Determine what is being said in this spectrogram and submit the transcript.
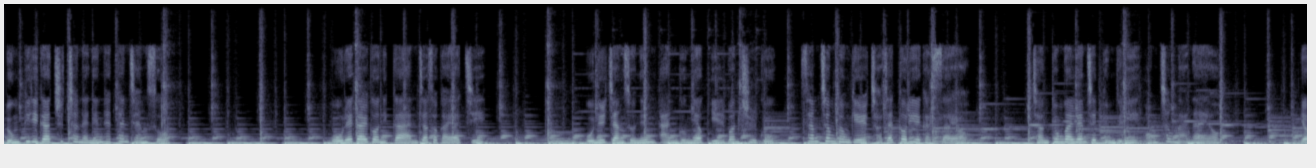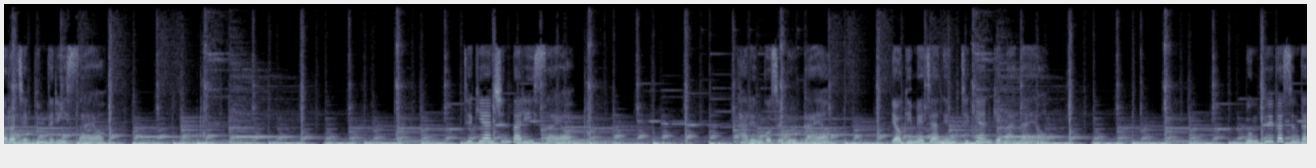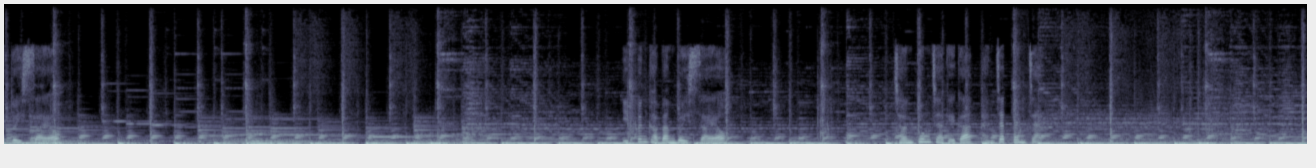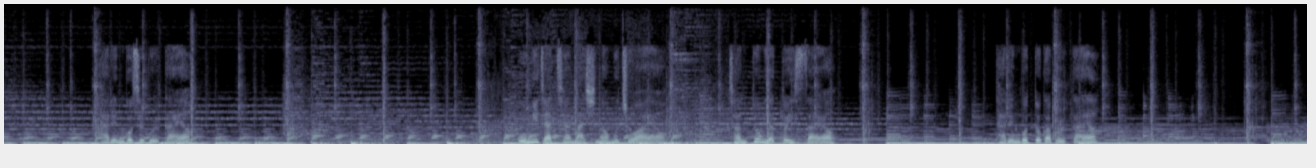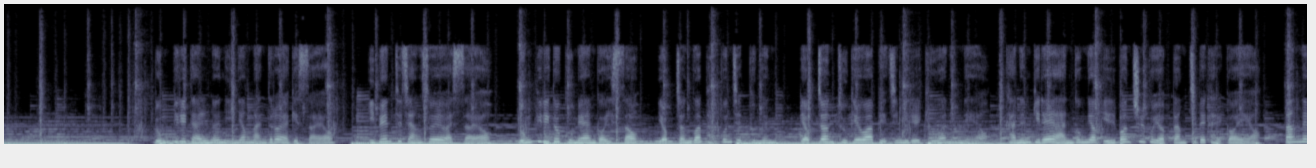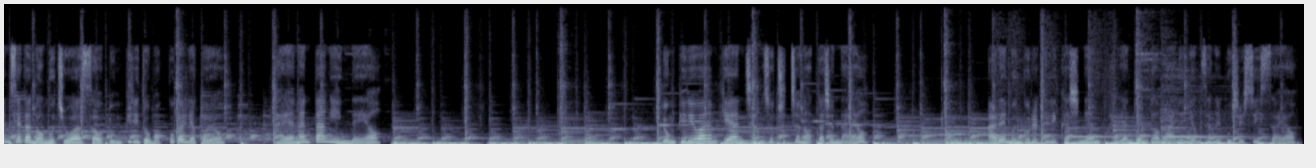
농피리가 추천하는 핫한 장소. 오래 갈 거니까 앉아서 가야지. 오늘 장소는 안국역 1번 출구 삼청동길 저작거리에 갔어요. 전통 관련 제품들이 엄청 많아요. 여러 제품들이 있어요. 특이한 신발이 있어요. 다른 곳을 볼까요? 여기 매장은 특이한 게 많아요. 농필 가슴갓도 있어요. 이쁜 가방도 있어요. 전통 자개가 반짝반짝. 다른 곳을 볼까요? 오미자차 맛이 너무 좋아요. 전통 엿도 있어요. 다른 곳도 가볼까요? 농필이 닮은 인형 만들어야겠어요. 이벤트 장소에 왔어요. 농필이도 구매한 거 있어. 엽전과 바꾼 제품은 엽전 두 개와 배지미를 교환했네요. 가는 길에 안국역 1번 출구 옆 빵집에 갈 거예요. 빵 냄새가 너무 좋아서 농필이도 먹고 가려고요. 다양한 빵이 있네요. 농필이와 함께한 장소 추천 어떠셨나요? 아래 문구를 클릭하시면 관련된 더 많은 영상을 보실 수 있어요.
